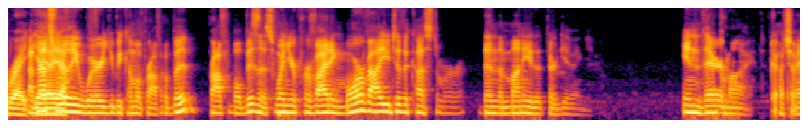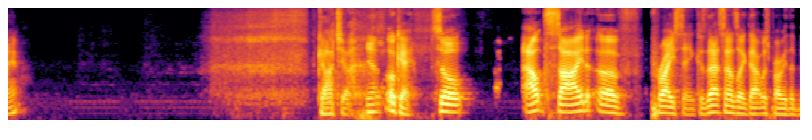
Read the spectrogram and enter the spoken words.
Right. And. Yeah. that's yeah. really where you become a profitable profitable business when you're providing more value to the customer than the money that they're giving you in their mind, Gotcha. right? Gotcha. Yeah. Okay. So outside of pricing, because that sounds like that was probably the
